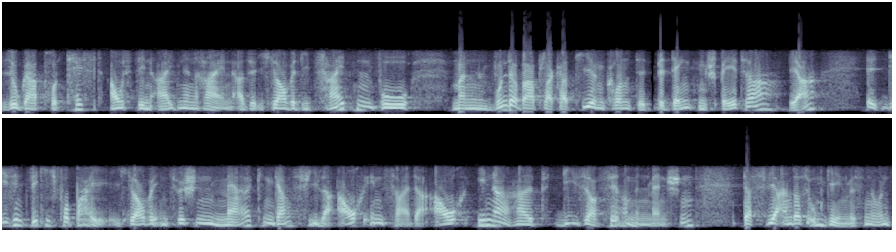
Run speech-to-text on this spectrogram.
sogar Protest aus den eigenen Reihen. Also ich glaube, die Zeiten, wo man wunderbar plakatieren konnte, Bedenken später, ja, die sind wirklich vorbei. Ich glaube, inzwischen merken ganz viele, auch Insider, auch innerhalb dieser Firmenmenschen, dass wir anders umgehen müssen. Und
